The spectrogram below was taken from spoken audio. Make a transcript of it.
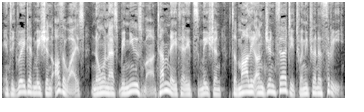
Integrated Mission, otherwise known as MINUSMA, terminated its mission to Mali on June 30, 2023,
